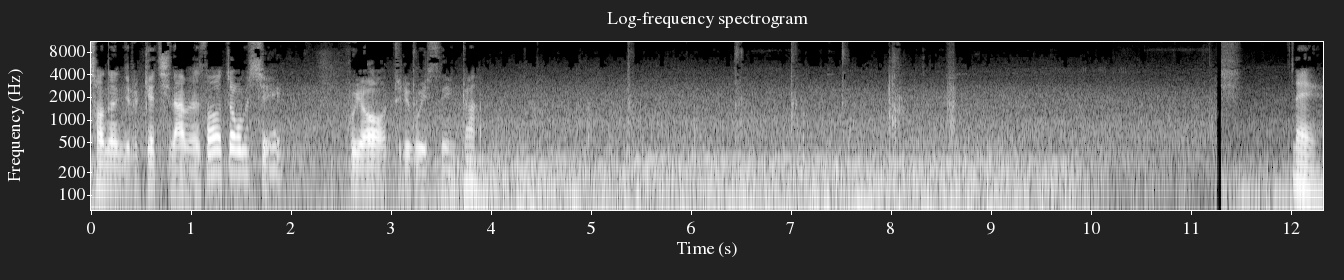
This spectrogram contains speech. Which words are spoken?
저는 이렇게 지나면서 조금씩 보여드리고 있으니까. 네.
